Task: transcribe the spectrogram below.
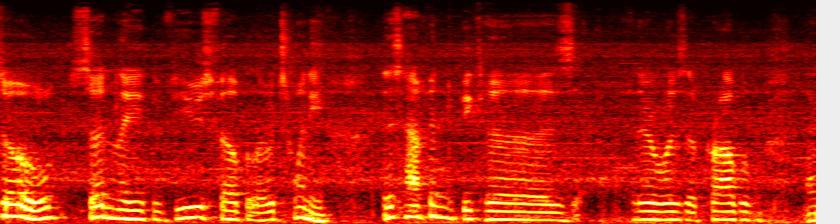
So, suddenly the views fell below 20. This happened because there was a problem and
